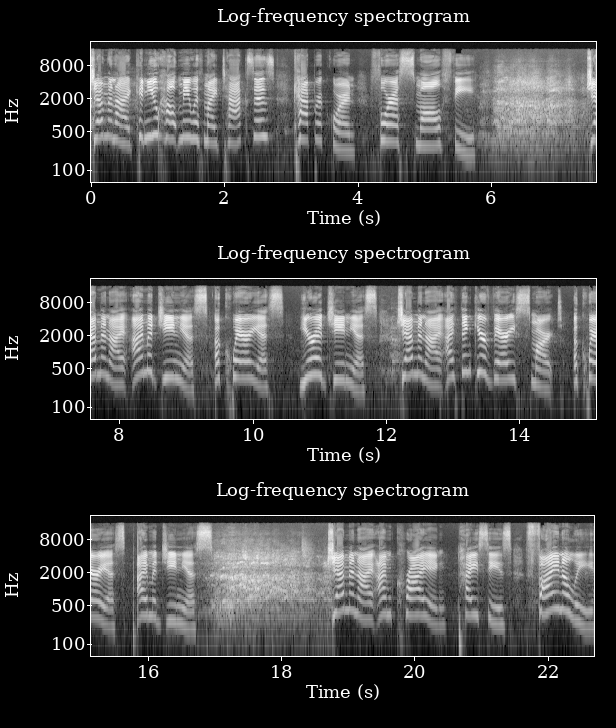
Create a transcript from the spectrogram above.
Gemini, can you help me with my taxes? Capricorn, for a small fee. Gemini, I'm a genius. Aquarius, you're a genius. Gemini, I think you're very smart. Aquarius, I'm a genius. Gemini, I'm crying. Pisces, finally.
